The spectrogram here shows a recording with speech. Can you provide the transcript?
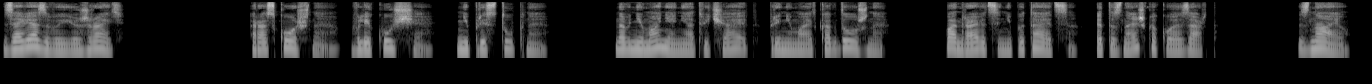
Завязывай ее жрать. Роскошная, влекущая, неприступная. На внимание не отвечает, принимает как должное. Понравится, не пытается. Это знаешь, какой азарт? Знаю.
